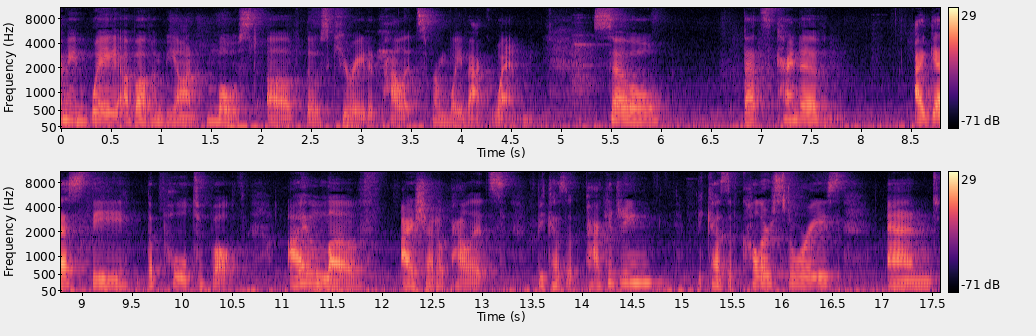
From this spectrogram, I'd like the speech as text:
I mean, way above and beyond most of those curated palettes from way back when. So that's kind of I guess the the pull to both. I love eyeshadow palettes because of packaging, because of color stories, and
